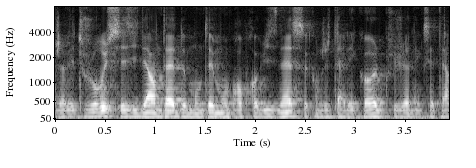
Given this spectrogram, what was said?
J'avais toujours eu ces idées en tête de monter mon propre business quand j'étais à l'école, plus jeune, etc.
